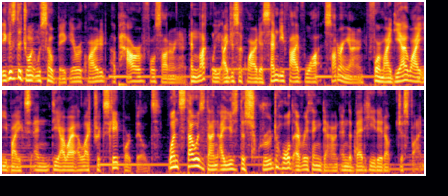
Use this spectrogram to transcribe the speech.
Because the joint was so big, it required a powerful soldering iron, and luckily I just acquired a 75 watt soldering iron for my DIY e-bikes and DIY electric skateboard builds. Once that was done, I used the screw to hold everything down and the bed heated up just fine.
